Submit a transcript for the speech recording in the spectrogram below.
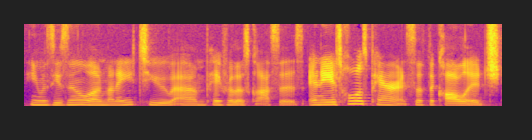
he was using the loan money to um, pay for those classes. And he had told his parents that the college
